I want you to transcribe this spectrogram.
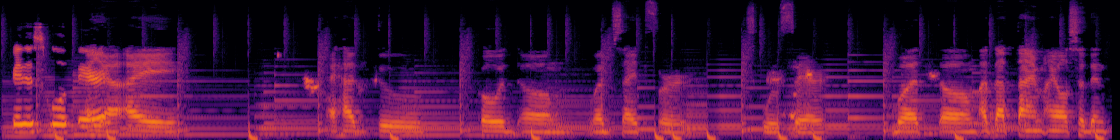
for the school fair. yeah, I I had to code um, website for school fair, but um, at that time I also didn't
